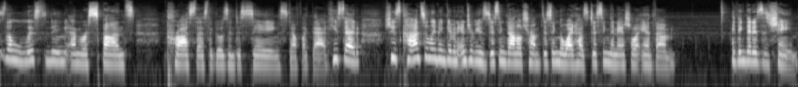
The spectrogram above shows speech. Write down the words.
is the listening and response process that goes into saying stuff like that? He said she's constantly been given interviews dissing Donald Trump, dissing the White House, dissing the national anthem. I think that is a shame.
